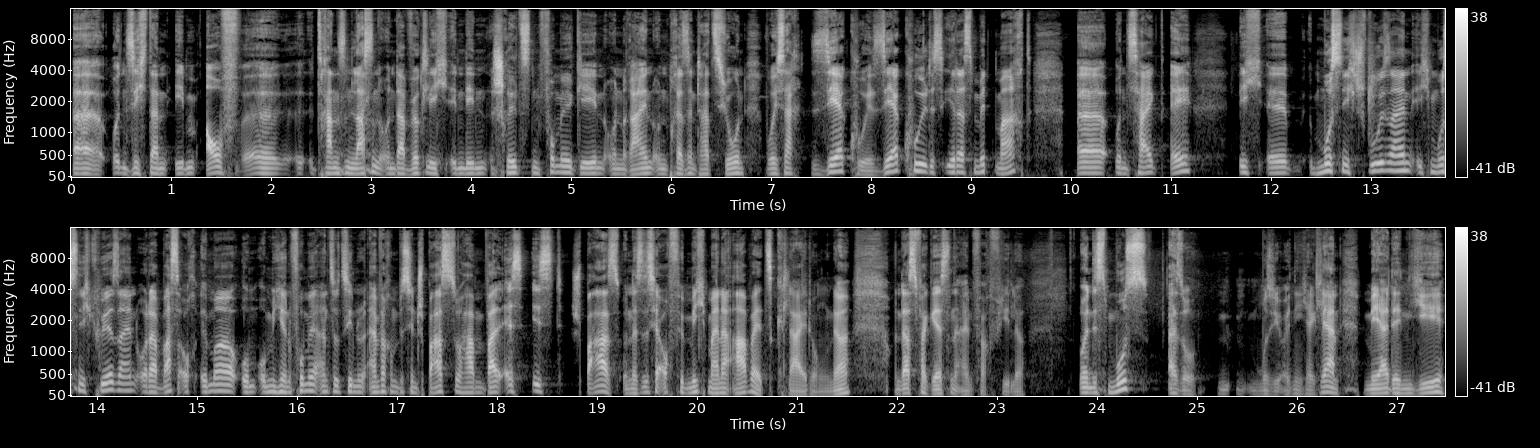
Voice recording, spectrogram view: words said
äh, und sich dann eben auftransen äh, lassen und da wirklich in den schrillsten Fummel gehen und rein und Präsentation, wo ich sage, sehr cool, sehr cool, dass ihr das mitmacht äh, und zeigt, ey, ich äh, muss nicht schwul sein, ich muss nicht queer sein oder was auch immer, um, um hier einen Fummel anzuziehen und einfach ein bisschen Spaß zu haben, weil es ist Spaß und das ist ja auch für mich meine Arbeitskleidung, ne? Und das vergessen einfach viele. Und es muss, also muss ich euch nicht erklären, mehr denn je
